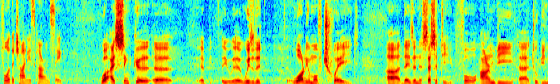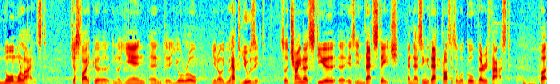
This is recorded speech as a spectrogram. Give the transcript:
for the Chinese currency? Well, I think uh, uh, uh with the volume of trade, uh, there is a necessity for RMB uh, to be normalized, just like uh, you know yen and euro. You know you have to use it. So China still uh, is in that stage, and I think that process will go very fast. Mm -hmm. But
